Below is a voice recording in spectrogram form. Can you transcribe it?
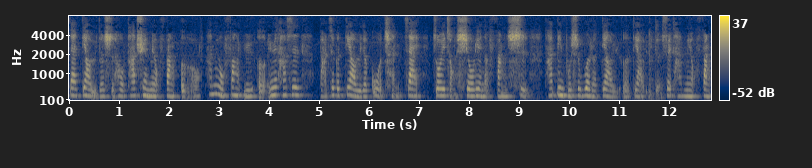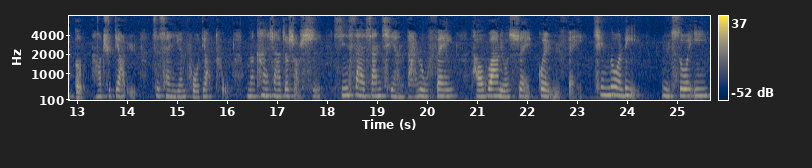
在钓鱼的时候，他却没有放饵哦，他没有放鱼饵，因为他是把这个钓鱼的过程在做一种修炼的方式，他并不是为了钓鱼而钓鱼的，所以他没有放饵，然后去钓鱼，自称烟坡钓徒。我们看一下这首诗：西塞山前白鹭飞，桃花流水鳜鱼肥，青箬笠。绿蓑衣，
